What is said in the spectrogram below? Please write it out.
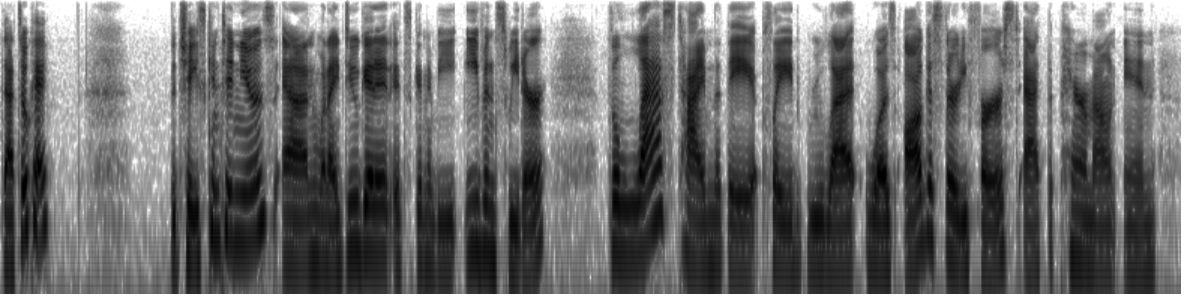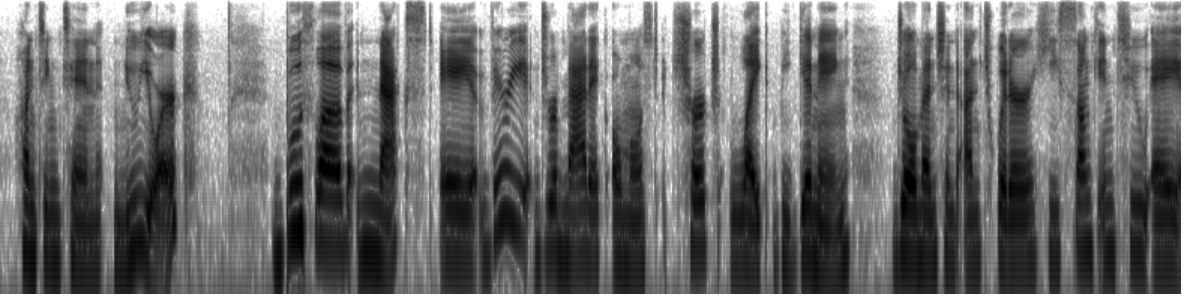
that's okay. The chase continues, and when I do get it, it's going to be even sweeter. The last time that they played roulette was August 31st at the Paramount in Huntington, New York. Booth Love next, a very dramatic, almost church like beginning. Joel mentioned on Twitter he sunk into a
